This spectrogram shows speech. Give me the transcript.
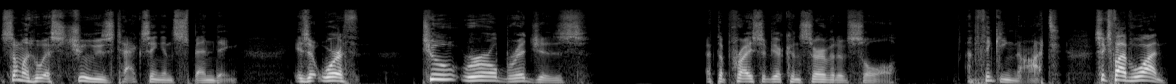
someone who eschews taxing and spending. Is it worth two rural bridges at the price of your conservative soul? I'm thinking not. Six five one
